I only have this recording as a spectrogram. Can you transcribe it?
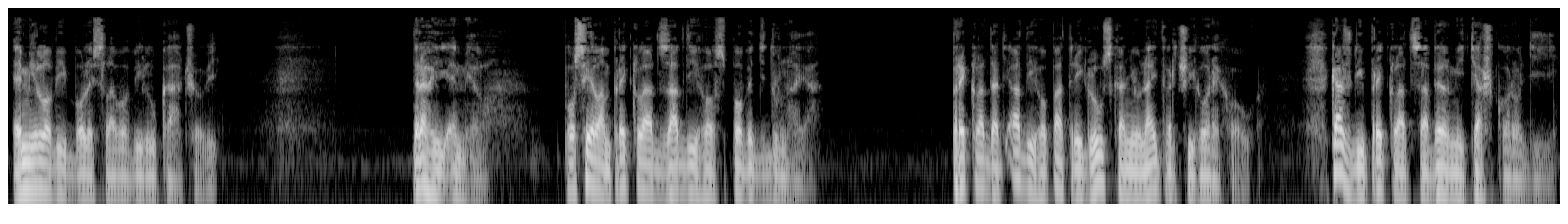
Emilovi Boleslavovi Lukáčovi Drahý Emil, posielam preklad z Adyho spoveď Dunaja. Prekladať Adyho patrí k lúskaniu najtvrdších orechov. Každý preklad sa veľmi ťažko rodí.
